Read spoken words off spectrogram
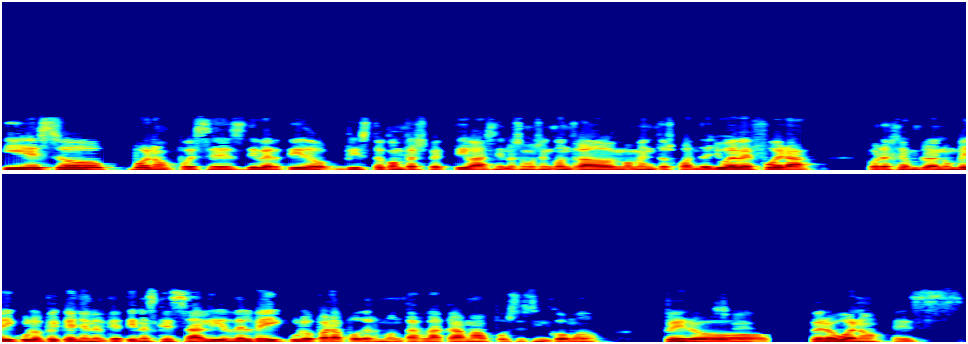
Y eso, bueno, pues es divertido, visto con perspectiva. Si nos hemos encontrado en momentos cuando llueve fuera, por ejemplo, en un vehículo pequeño en el que tienes que salir del vehículo para poder montar la cama, pues es incómodo. Pero, pero bueno, es,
